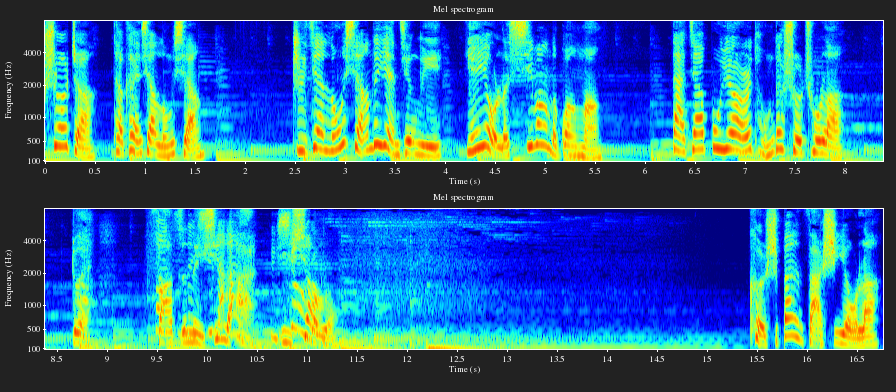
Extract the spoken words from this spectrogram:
说着，他看向龙翔，只见龙翔的眼睛里也有了希望的光芒。大家不约而同的说出了：“对，发自内心的爱与笑容。”可是办法是有了，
